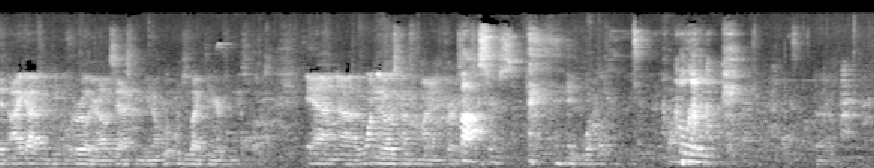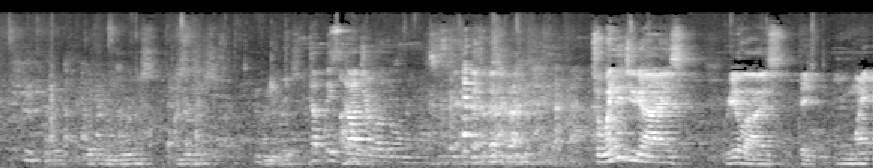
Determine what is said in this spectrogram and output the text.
that I got from people earlier, I was asking, you know, what would you like to hear from these folks? And uh, the one that always comes to mind first. Boxers. Well, Blue. Dodger logo on So when did you guys realize that you might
